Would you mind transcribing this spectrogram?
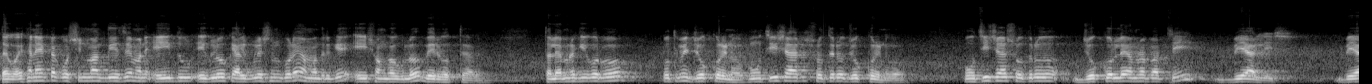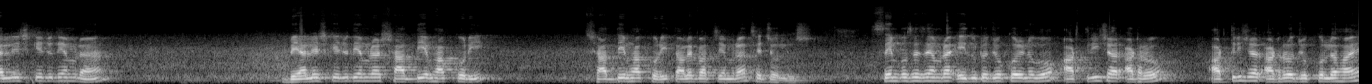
দেখো, এখানে একটা কোশ্চিন মার্ক দিয়েছে মানে এই দু এগুলো ক্যালকুলেশন করে আমাদেরকে এই সংখ্যাগুলো বের করতে হবে। তাহলে আমরা কি করব? প্রথমে যোগ করে নেব। পঁচিশ আর সতেরো যোগ করে নেব। পঁচিশ আর সতেরো যোগ করলে আমরা পাচ্ছি বিয়াল্লিশ। বিয়াল্লিশকে যদি আমরা বিয়াল্লিশকে যদি আমরা সাত দিয়ে ভাগ করি, সাত দিয়ে ভাগ করি, তাহলে পাচ্ছি আমরা ছেচল্লিশ। সেম প্রসেসে আমরা এই দুটো যোগ করে নেব, আটত্রিশ আর আঠারো। আটত্রিশ আর আঠারো যোগ করলে হয়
